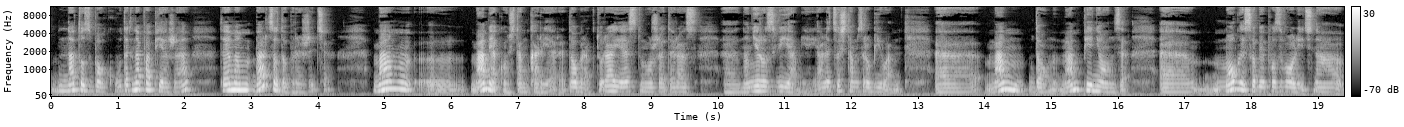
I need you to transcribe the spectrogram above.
na to z boku, tak na papierze, to ja mam bardzo dobre życie. Mam, e, mam jakąś tam karierę, dobra, która jest może teraz, e, no nie rozwijam jej, ale coś tam zrobiłam. E, mam dom, mam pieniądze, mogę sobie pozwolić na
